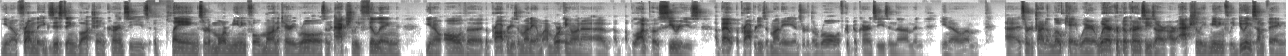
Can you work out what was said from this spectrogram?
you know from the existing blockchain currencies playing sort of more meaningful monetary roles and actually filling you know all the the properties of money. I'm, I'm working on a, a, a, blog post series about the properties of money and sort of the role of cryptocurrencies in them and you know um, uh, and sort of trying to locate where where cryptocurrencies are are actually meaningfully doing something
